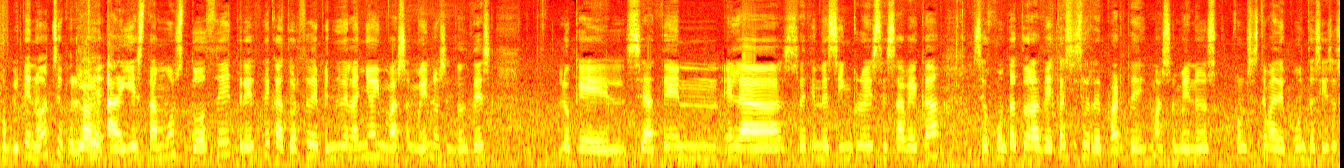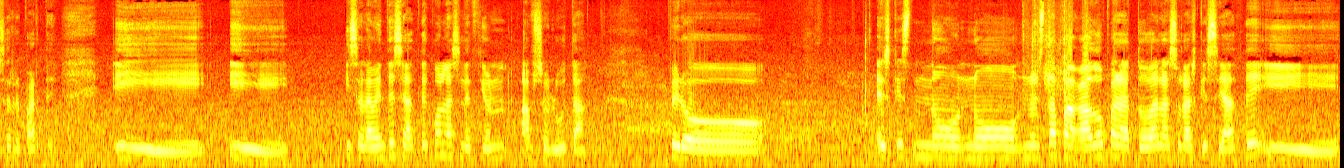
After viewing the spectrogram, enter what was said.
compiten ocho, pero Claro. es que ahí estamos 12, 13, 14, depende del año hay más o menos, entonces lo que se hace en, en la selección de sincro es esa beca, se junta todas las becas y se reparte más o menos con un sistema de puntos y eso se reparte. Y, y, y solamente se hace con la selección absoluta. Pero es que no, no, no está pagado para todas las horas que se hace y,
